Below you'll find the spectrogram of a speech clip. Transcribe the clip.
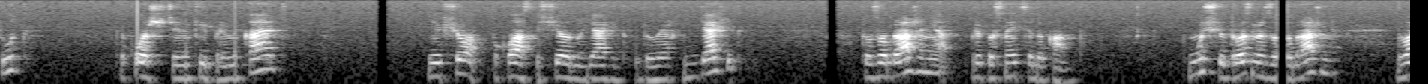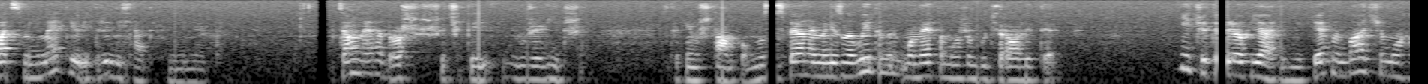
Тут також черенки примикають. Якщо покласти ще одну ягідку до верхньої ягідки, то зображення прикоснеться до канта. Тому що тут розмір зображення 20 мм і 0,3 мм. Ця монета трошечки вже рідше з таким штампом. Ну, з певними різновидами монета може бути раритет. І чотирьохягідник. Як ми бачимо,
